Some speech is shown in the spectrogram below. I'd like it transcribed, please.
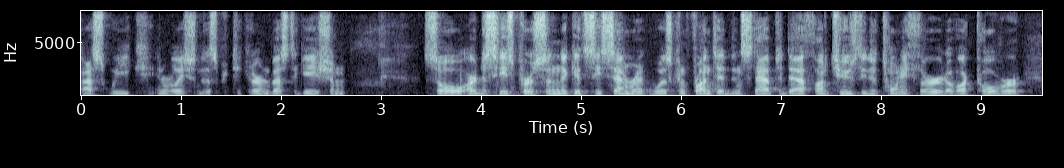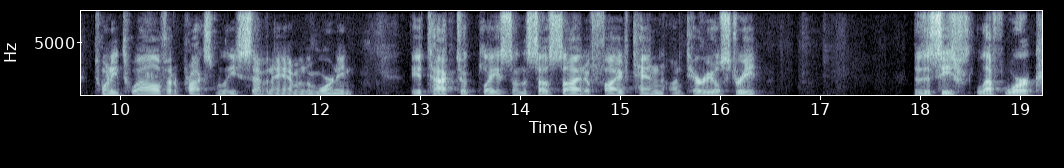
last week in relation to this particular investigation. So our deceased person, Nagitsi Semrit, was confronted and stabbed to death on Tuesday, the 23rd of October, 2012 at approximately 7 a.m. in the morning. The attack took place on the south side of 510 Ontario Street. The deceased left work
